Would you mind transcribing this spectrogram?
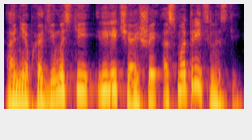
о необходимости величайшей осмотрительности.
